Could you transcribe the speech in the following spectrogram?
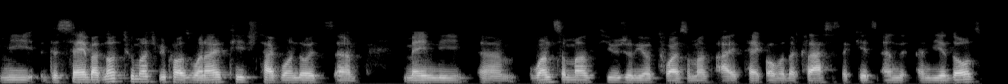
me the same, but not too much because when I teach Taekwondo, it's um, mainly um, once a month, usually or twice a month. I take over the classes, the kids and and the adults,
